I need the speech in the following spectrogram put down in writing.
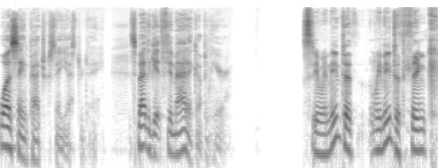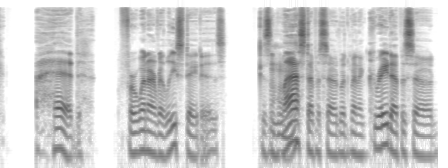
Was St. Patrick's Day yesterday. It's about to get thematic up in here. See, we need to we need to think ahead for when our release date is, because Mhm. the last episode would have been a great episode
